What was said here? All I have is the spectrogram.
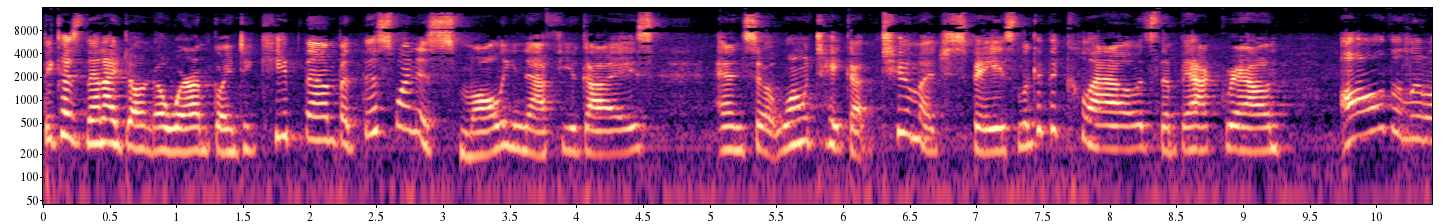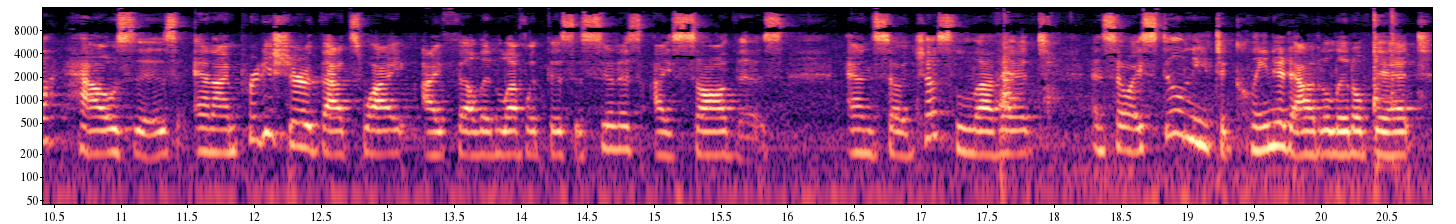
because then I don't know where I'm going to keep them. But this one is small enough, you guys. And so it won't take up too much space. Look at the clouds, the background all the little houses and I'm pretty sure that's why I fell in love with this as soon as I saw this. And so just love it. And so I still need to clean it out a little bit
